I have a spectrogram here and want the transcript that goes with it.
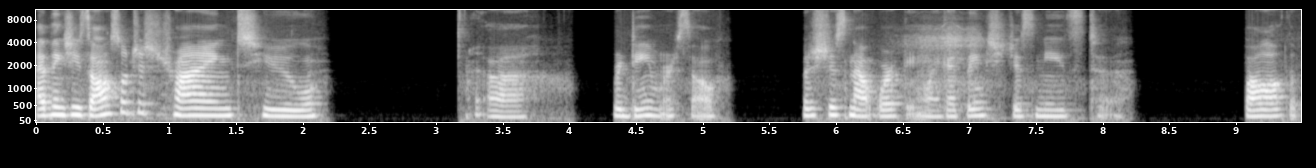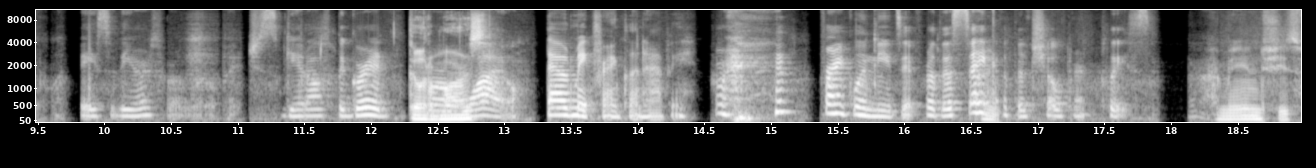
I think she's also just trying to, uh, redeem herself, but it's just not working. Like, I think she just needs to fall off the face of the earth for a little bit. Just get off the grid Go to for Mars. a while. That would make Franklin happy. Franklin needs it for the sake of the children, please. I mean, she's.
